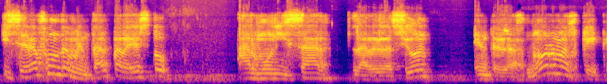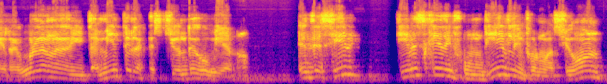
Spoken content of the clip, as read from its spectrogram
Y será fundamental para esto armonizar la relación entre las normas que, que regulan el ayuntamiento y la gestión de gobierno. Es decir, tienes que difundir la información,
